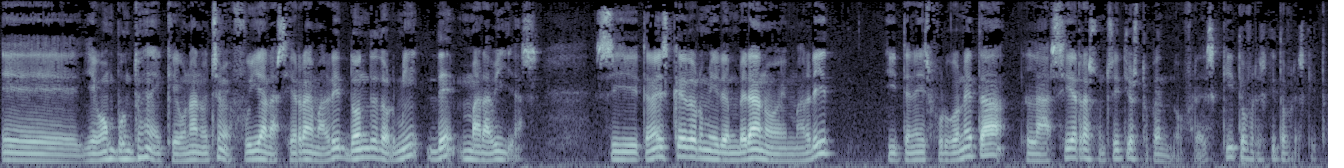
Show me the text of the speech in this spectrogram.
eh, llegó un punto en el que una noche me fui a la Sierra de Madrid donde dormí de maravillas. Si tenéis que dormir en verano en Madrid y tenéis furgoneta, la Sierra es un sitio estupendo, fresquito, fresquito, fresquito.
